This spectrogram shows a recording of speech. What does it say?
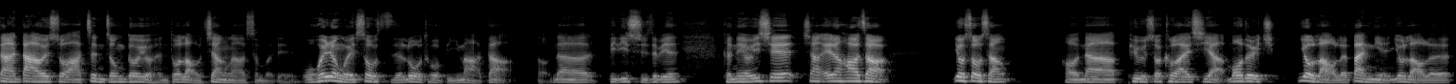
当然，大家会说啊，阵中都有很多老将啦什么的。我会认为瘦死的骆驼比马大。哦，那比利时这边可能有一些像 Eden Hazard 又受伤。好，那譬如说克罗埃西亚 Modric 又老了半年，又老了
